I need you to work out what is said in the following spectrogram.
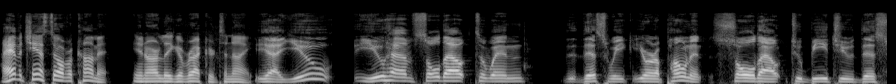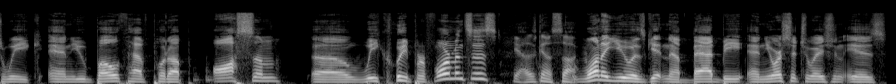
I have a chance to overcome it in our league of record tonight. Yeah, you you have sold out to win th- this week. Your opponent sold out to beat you this week, and you both have put up awesome uh, weekly performances. Yeah, it's gonna suck. One of you is getting a bad beat, and your situation is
